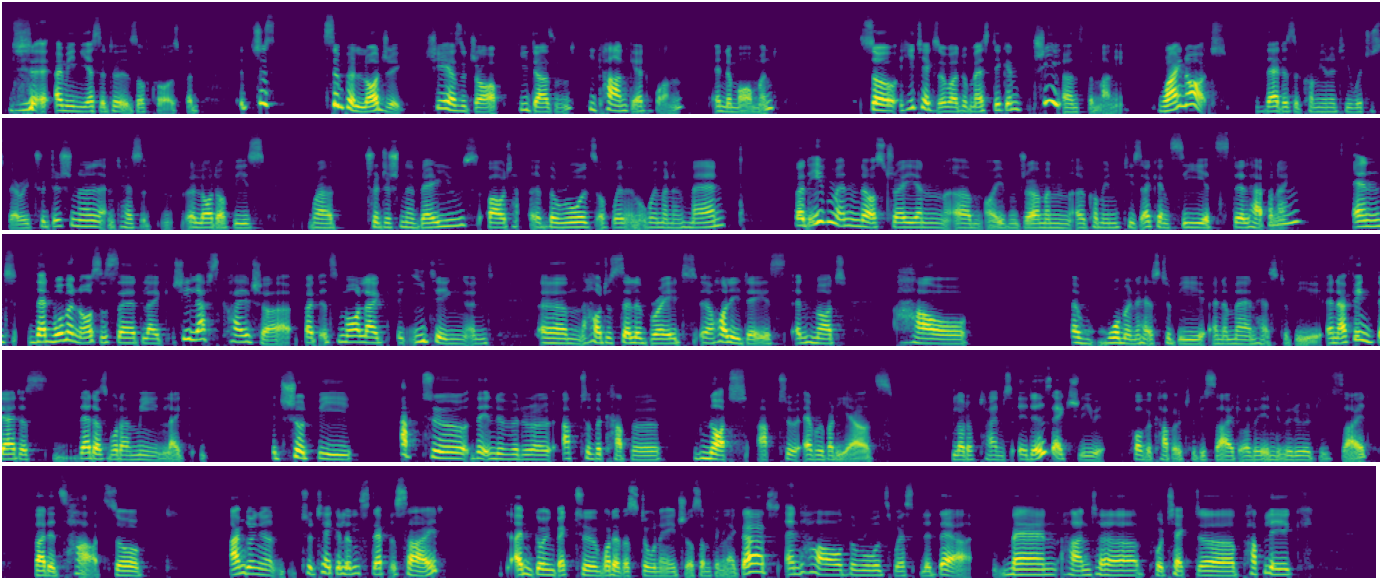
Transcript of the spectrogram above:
I mean, yes, it is, of course, but it's just simple logic. She has a job, he doesn't. He can't get one in the moment. So he takes over domestic and she earns the money. Why not? That is a community which is very traditional and has a, a lot of these, well, traditional values about uh, the roles of women and men. But even in the Australian um, or even German uh, communities, I can see it's still happening. And that woman also said, like, she loves culture, but it's more like eating and um, how to celebrate uh, holidays and not how a woman has to be and a man has to be. And I think that is that is what I mean. Like it should be up to the individual, up to the couple, not up to everybody else. A lot of times it is actually for the couple to decide or the individual to decide, but it's hard. So I'm going to take a little step aside I'm going back to whatever Stone Age or something like that, and how the roles were split there. Man, hunter, protector, public,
